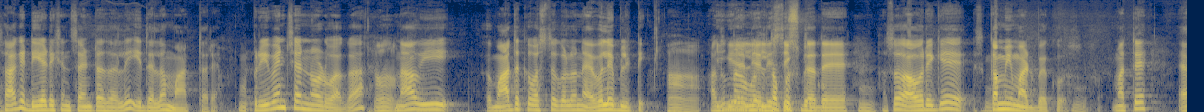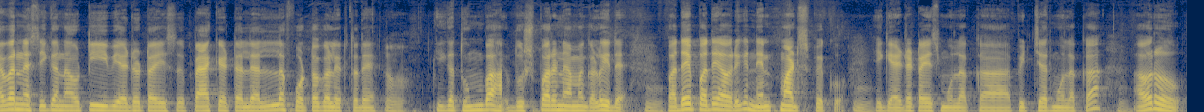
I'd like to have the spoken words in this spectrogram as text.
ಸೊ ಹಾಗೆ ಡಿ ಅಡಿಕ್ಷನ್ ಸೆಂಟರ್ಸ್ ಅಲ್ಲಿ ಇದೆಲ್ಲ ಮಾಡ್ತಾರೆ. ಪ್ರಿವೆನ್ಷನ್ ನೋಡುವಾಗ ನಾವು ಈ ಮಾದಕ ವಸ್ತುಗಳನ್ನು ಅವೈಲೇಬಿಲಿಟಿ ಎಲ್ಲಿ ಸಿಗ್ತದೆ. ಸೊ ಅವರಿಗೆ ಕಮ್ಮಿ ಮಾಡಬೇಕು. ಮತ್ತೆ ಅವೇರ್ನೆಸ್ ಈಗ ನಾವು ಟಿ ವಿ ಅಡ್ವರ್ಟೈಸ್ ಪ್ಯಾಕೆಟ್ ಅಲ್ಲಿ ಎಲ್ಲ ಫೋಟೋಗಳು ಇರ್ತದೆ ಈಗ ತುಂಬಾ ದುಷ್ಪರಿಣಾಮಗಳು ಇದೆ. ಪದೇ ಪದೇ ಅವರಿಗೆ ನೆನ್ಪು ಮಾಡಿಸ್ಬೇಕು. ಈಗ ಅಡ್ವರ್ಟೈಸ್ ಮೂಲಕ ಪಿಕ್ಚರ್ ಮೂಲಕ ಅವರು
